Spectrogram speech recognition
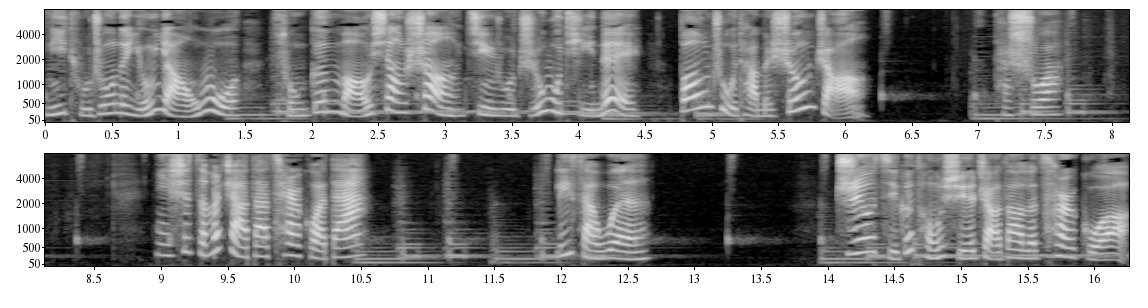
泥土中的营养物从根毛向上进入植物体内，帮助它们生长。他说：“你是怎么找到刺儿果的？”Lisa 问。只有几个同学找到了刺儿果。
